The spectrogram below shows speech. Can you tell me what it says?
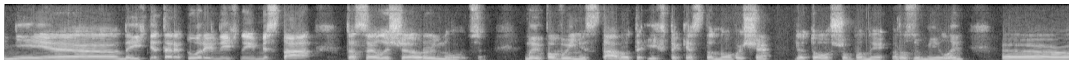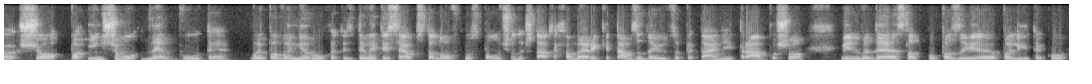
ні, е, не їхні території, не їхні міста та селища руйнуються. Ми повинні ставити їх в таке становище для того, щоб вони розуміли, е, що по-іншому не буде. Ви повинні рухатись, дивитися обстановку в Сполучених Штатах Америки. Там задають запитання і Трампу, що він веде слабку пози е, політику.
